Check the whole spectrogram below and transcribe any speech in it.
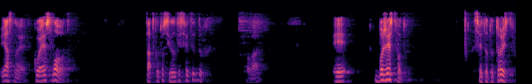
Јасно е, кој е Словото? Таткото, Синот и Светиот Дух. Ова е Божеството. Светото Тројство.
